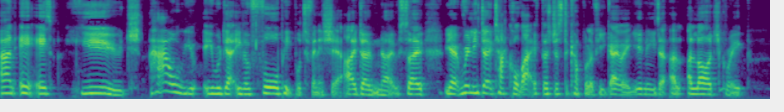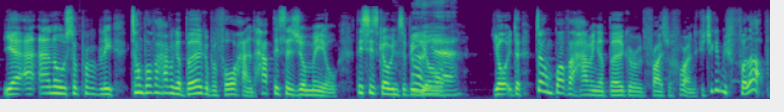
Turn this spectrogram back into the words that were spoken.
and it is huge. How you, you would get even four people to finish it, I don't know. So, yeah, really don't tackle that if there's just a couple of you going. You need a, a large group. Yeah, and also probably don't bother having a burger beforehand. Have this as your meal. This is going to be oh, your yeah. You're, don't bother having a burger and fries beforehand because you're going to be full up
